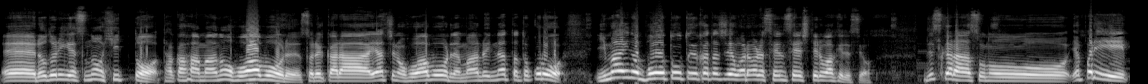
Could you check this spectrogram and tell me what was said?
えー、ロドリゲスのヒット、高浜のフォアボール、それから八千のフォアボールで丸になったところを、今井の冒頭という形で我々先制してるわけですよ。ですから、その、やっぱり、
